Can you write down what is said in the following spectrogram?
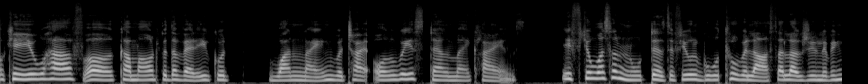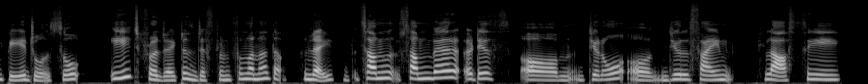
Okay, you have uh, come out with a very good one line, which I always tell my clients. If you must have noticed, if you will go through Vilasa Luxury Living page also, each project is different from another. Right. Some somewhere it is, um, you know, uh, you'll find classy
